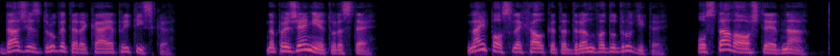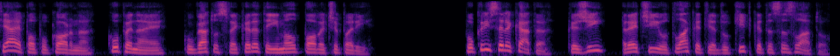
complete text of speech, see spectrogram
даже с другата ръка я притиска. Напрежението расте. Най-после халката дрънва до другите. Остава още една, тя е по-покорна, купена е, когато свекърът е имал повече пари. Покри се ръката, кажи, речи и отлакат я до китката с злато.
